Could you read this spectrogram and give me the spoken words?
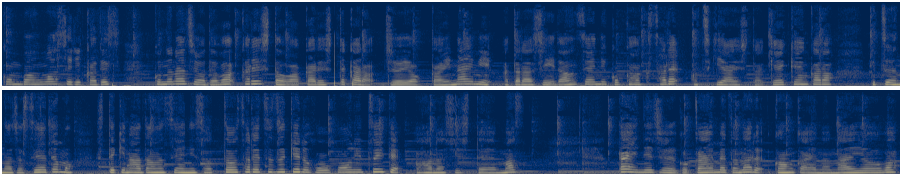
こんばんは、セリカです。このラジオでは彼氏とお別れしてから14日以内に新しい男性に告白されお付き合いした経験から普通の女性でも素敵な男性に殺到され続ける方法についてお話ししています。第25回目となる今回の内容は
